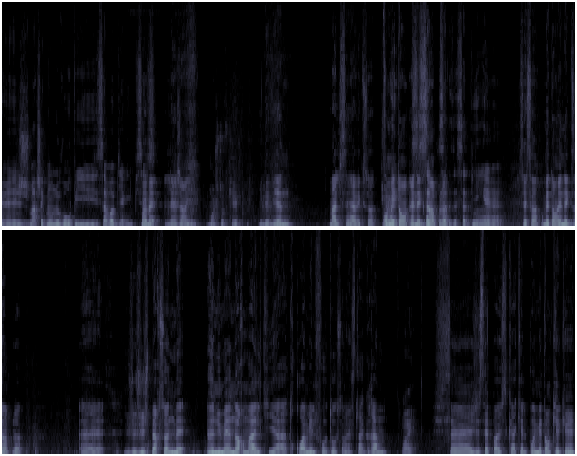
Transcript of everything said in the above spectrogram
Euh, je marche avec mon nouveau, puis ça va bien. Puis ça- Ouais, mais les gens, ils- moi, je trouve que ils deviennent malsains avec ça. Tu sais, Ouais, mettons un ça- exemple, ça, là. ça, ça devient. euh, C'est ça. Mettons un exemple, là. Euh, je juge personne, mais un humain normal qui a 3000 photos sur Instagram, ouais. c'est, je sais pas jusqu'à quel point. Mettons quelqu'un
